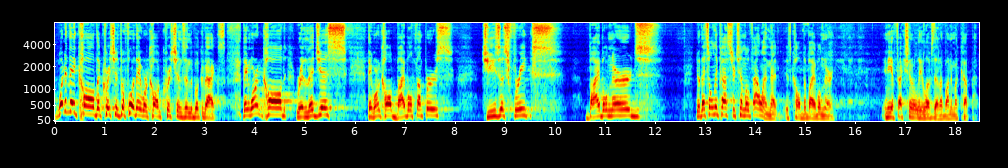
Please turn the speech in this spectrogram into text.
What did they call the Christians before they were called Christians in the book of Acts? They weren't called religious, they weren't called Bible thumpers, Jesus freaks, Bible nerds. No, that's only Pastor Tim O'Fallon that is called the Bible nerd. And he affectionately loves that. I bought him a cup.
